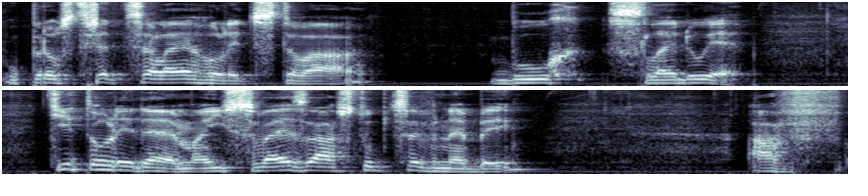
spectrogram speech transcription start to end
uprostřed celého lidstva Bůh sleduje. Tito lidé mají své zástupce v nebi a v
